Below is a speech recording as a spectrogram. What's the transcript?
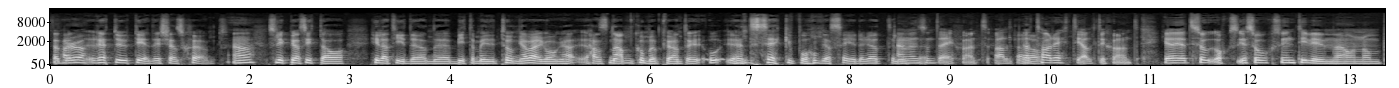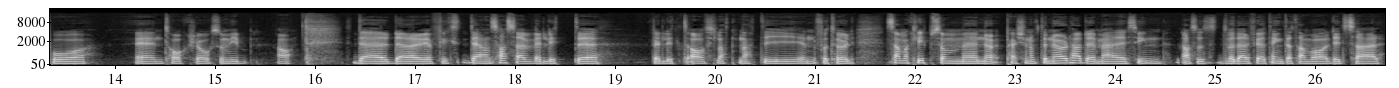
jag bra. rätt ut det, det känns skönt. Ja, Slipper jag sitta och hela tiden eh, bita mig i tunga varje gång hans namn kommer upp. För jag är inte, jag är inte säker på om jag säger det rätt eller ja men sånt där är skönt. Allt, Ja. Att ta rätt är alltid skönt. Jag, jag, såg också, jag såg också en intervju med honom på en talkshow som vi, ja, där, där, jag fick, där han satt så här väldigt, eh, väldigt avslappnat i en fåtölj. Samma klipp som eh, Passion of the Nerd hade med sin, alltså det var därför jag tänkte att han var lite så här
